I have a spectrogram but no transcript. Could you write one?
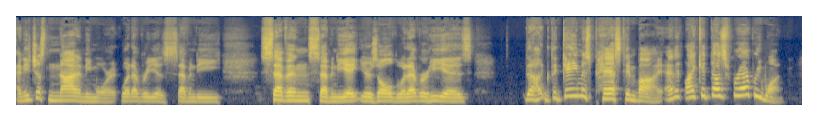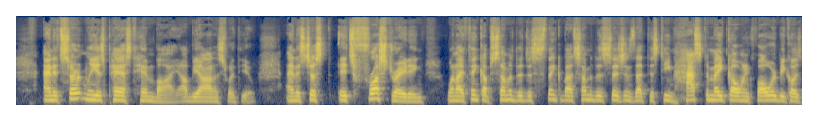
and he's just not anymore at whatever he is 77, 78 years old, whatever he is. The, the game has passed him by, and it, like it does for everyone. And it certainly has passed him by. I'll be honest with you. And it's just it's frustrating when I think of some of the just think about some of the decisions that this team has to make going forward because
